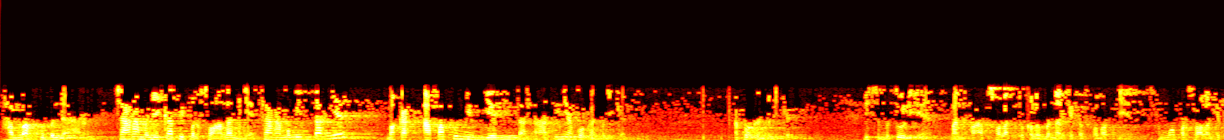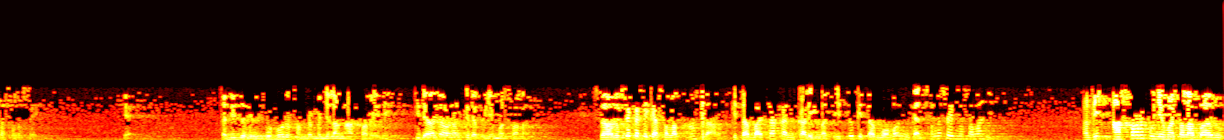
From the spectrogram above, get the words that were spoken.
hambaku benar, cara menyikapi persoalannya, cara memintanya, maka apa pun yang dia minta saat ini aku akan berikan. Aku akan berikan. Jadi sebetulnya manfaat sholat itu kalau benar kita sholatnya, semua persoalan kita selesai. Ya. Tadi dari zuhur sampai menjelang asar ini, tidak ada orang tidak punya masalah. Seharusnya ketika sholat asar, kita bacakan kalimat itu, kita mohonkan, selesai masalahnya. Nanti asar punya masalah baru.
